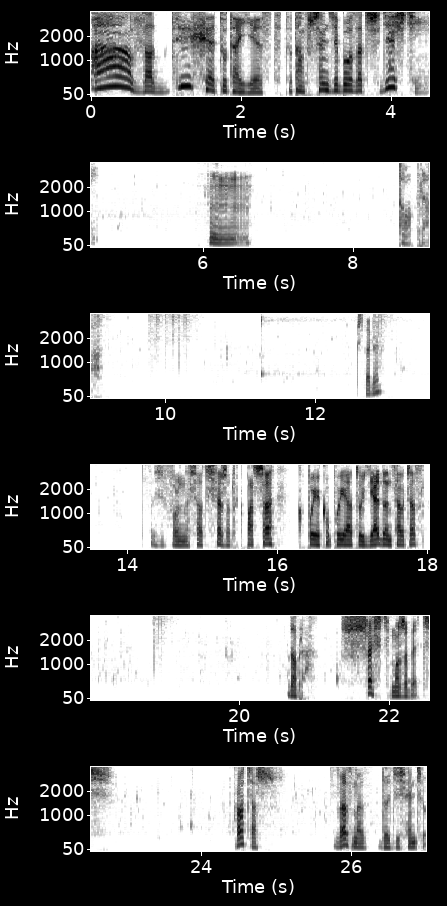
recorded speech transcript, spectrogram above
A, zadychę tutaj jest. To tam wszędzie było za 30. Hmm. Dobra. Cztery? Coś wolno się odświeża, tak patrzę. Kupuję, kupuję, a tu jeden cały czas. Dobra. Sześć może być. Chociaż wezmę do dziesięciu.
